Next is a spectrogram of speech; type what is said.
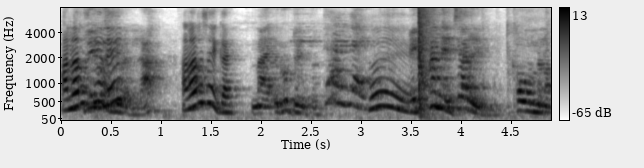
अनारस नाही अनारस आहे काय? नाही रोटी होय. एक खाणे चार आहे. खाऊ म्हणा.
